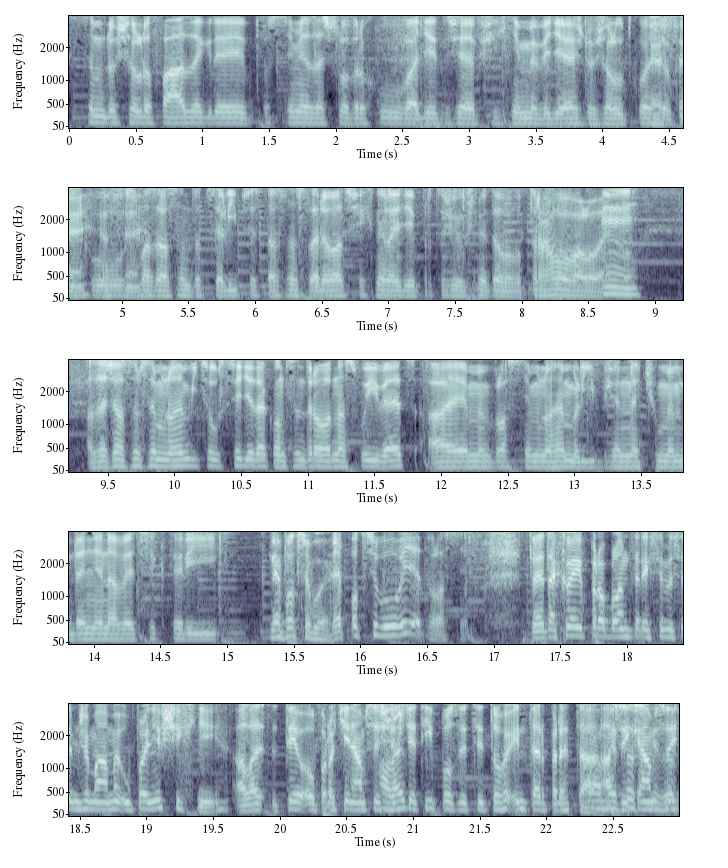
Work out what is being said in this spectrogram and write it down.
jsem došel do fáze, kdy prostě mě začalo trochu vadit, že všichni mi vidí až do žaludku, až Jasně, do jasně. Smazal jsem to celý, přestal jsem sledovat všechny lidi, protože už mi to otrhovalo. Jako. A začal jsem se mnohem víc soustředit a koncentrovat na svou věc a je mi vlastně mnohem líp, že nečumím denně na věci, které Nepotřebuješ. nepotřebuji vidět vlastně. To je takový problém, který si myslím, že máme úplně všichni, ale ty oproti nám seš Ale- ještě té pozici toho interpreta. A říkám si,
